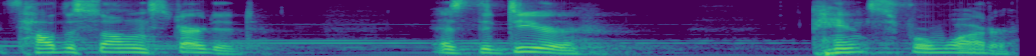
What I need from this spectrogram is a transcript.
It's how the song started. As the deer pants for water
